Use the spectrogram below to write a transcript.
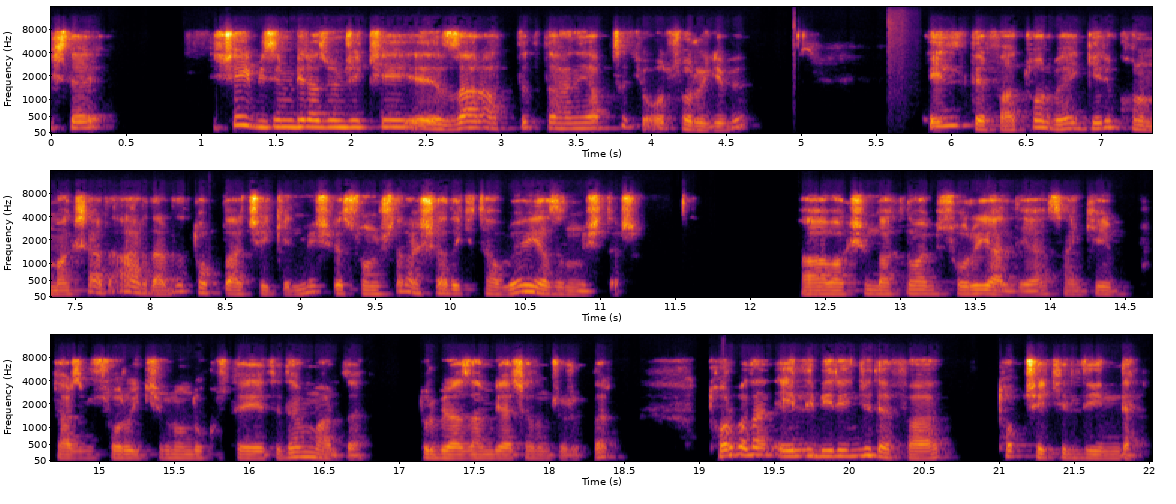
işte şey bizim biraz önceki zar attık da hani yaptık ya o soru gibi. 50 defa torbaya geri konulmak şart ard arda toplar çekilmiş ve sonuçlar aşağıdaki tabloya yazılmıştır. Aa bak şimdi aklıma bir soru geldi ya. Sanki bu tarz bir soru 2019 TYT'de mi vardı? Dur birazdan bir açalım çocuklar. Torbadan 51. defa top çekildiğinde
